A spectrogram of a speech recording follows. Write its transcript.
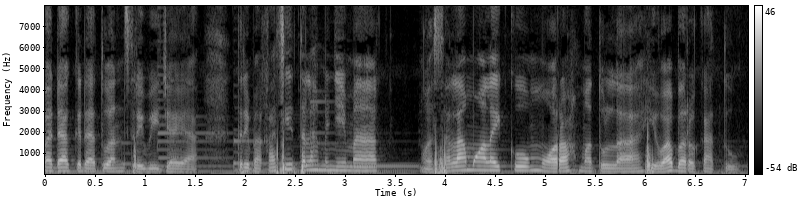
pada Kedatuan Sriwijaya. Terima kasih telah menyimak. Wassalamualaikum warahmatullahi wabarakatuh.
